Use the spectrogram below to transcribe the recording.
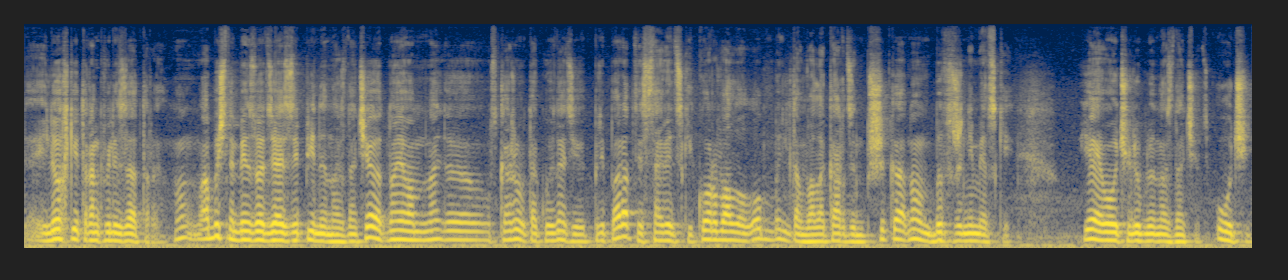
и легкие транквилизаторы. Ну, обычно бензодиазепины назначают, но я вам э, скажу такой, знаете, препарат из советский, корвалол, или там валокардин, пшика, ну, он бывший немецкий. Я его очень люблю назначать, очень.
